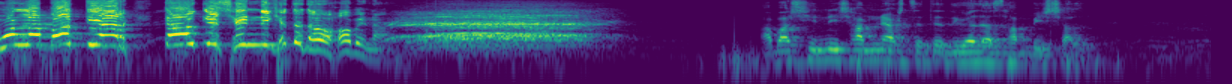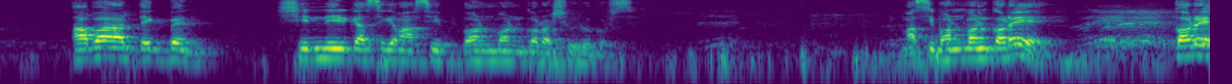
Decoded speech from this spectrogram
মোল্লা বাদ দিয়ে আর কাউকে সিন্নি খেতে দেওয়া হবে না। আবার সিন্নি সামনে আসছে দুই হাজার ছাব্বিশ সাল। আবার দেখবেন, সিন্নির কাছ থেকে মাসি বন বন করা শুরু করছে। মাসি ভন করে? করে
